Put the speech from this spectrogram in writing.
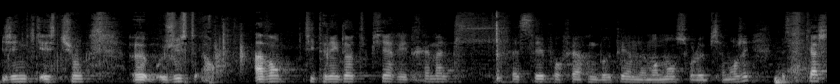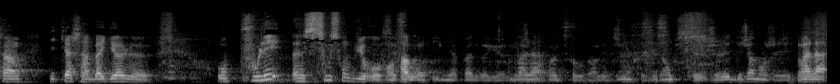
J'ai une, question. Euh, juste, alors, avant, petite anecdote, Pierre est très mal placé pour faire voter un amendement sur le pied à manger. Parce qu'il cache un, il cache un bagel euh, au poulet euh, sous son bureau. Enfin faux, bon. Il n'y a pas de baguette. Voilà. Je ne pas vous parler, Monsieur le Président, puisque je l'ai déjà mangé. Voilà.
